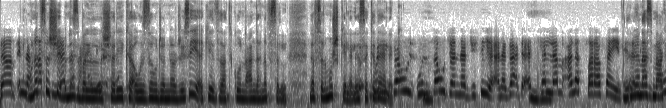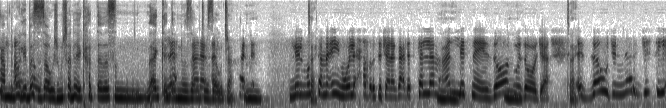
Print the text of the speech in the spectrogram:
دام إن ونفس الشيء بالنسبة للشريكة أو الزوجة النرجسية أكيد ستكون عندها نفس نفس المشكلة أليس كذلك؟ والزوج والزوجة النرجسية أنا قاعدة أتكلم على الطرفين يعني أسمعك زوج عم تقولي بس. زوج مشان هيك حتى بس نأكد لا، إنه زوج أنا- مم. للمستمعين ولحضرتك أنا قاعدة أتكلم عن مم. الاثنين زوج مم. وزوجة طيب. الزوج النرجسي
